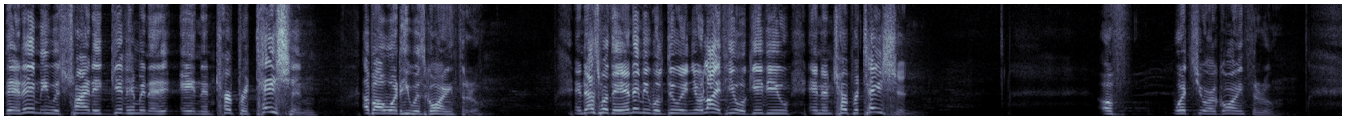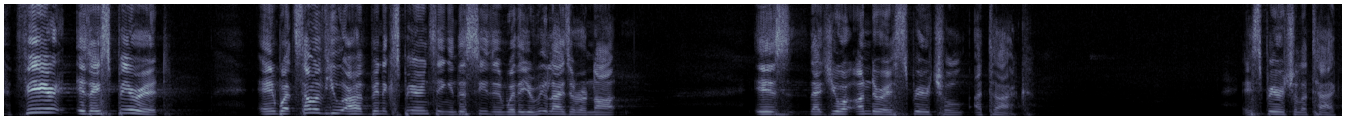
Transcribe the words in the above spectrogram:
the enemy was trying to give him an, an interpretation about what he was going through. And that's what the enemy will do in your life. He will give you an interpretation of what you are going through. Fear is a spirit and what some of you have been experiencing in this season, whether you realize it or not, is that you are under a spiritual attack. A spiritual attack.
